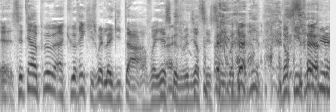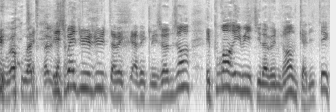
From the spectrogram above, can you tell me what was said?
Euh, c'était un peu un curé qui jouait de la guitare. Vous voyez ce que je veux dire C'est Donc il jouait du luth. il jouait du luth avec avec les jeunes gens. Et pour Henri VIII, il avait une grande qualité.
